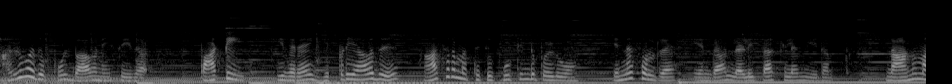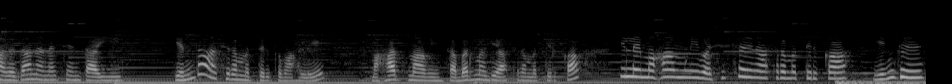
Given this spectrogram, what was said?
அழுவது போல் பாவனை செய்தார். பாட்டி இவரை எப்படியாவது ஆசிரமத்துக்கு கூட்டிட்டு போயிடுவோம். என்ன சொல்ற? என்றால் லலிதா கிளம்பியிடம். நானும் அதை தான் நினைச்சேன் தாயி. எந்த ஆசிரமத்திற்கு மகளே? மகாத்மாவின் சபர்மதி ஆசிரமத்திற்கா? இல்லை மகாமுனி வசிஷ்டரின் ஆசிரமத்திற்கா? எங்கு?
